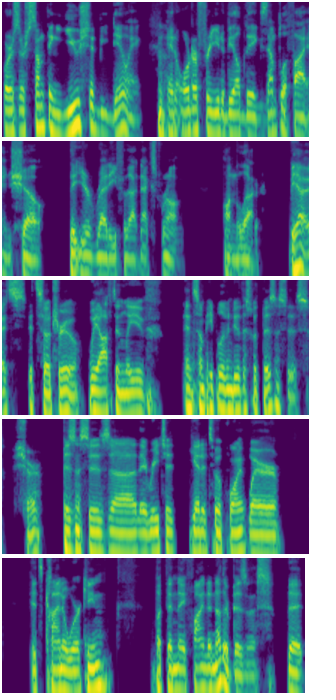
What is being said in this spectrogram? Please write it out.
Or is there something you should be doing mm-hmm. in order for you to be able to exemplify and show that you're ready for that next rung on the ladder? Yeah, it's it's so true. We often leave and some people even do this with businesses. Sure. Businesses uh, they reach it, get it to a point where it's kind of working, but then they find another business that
